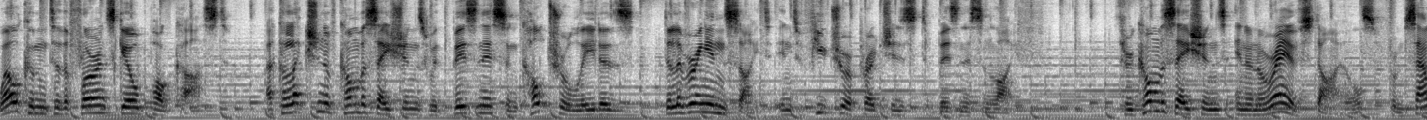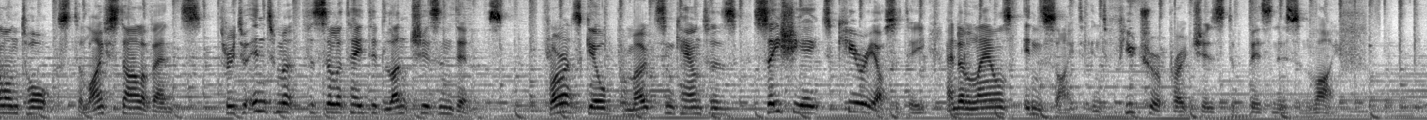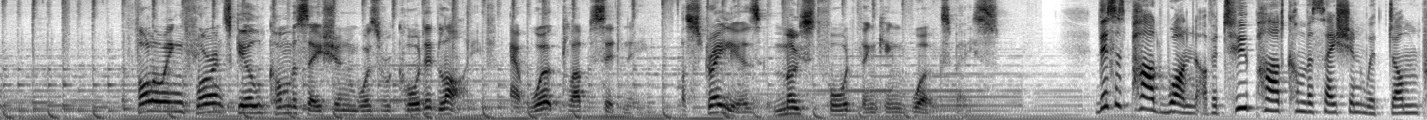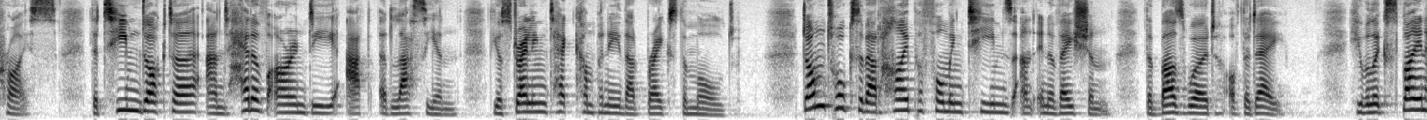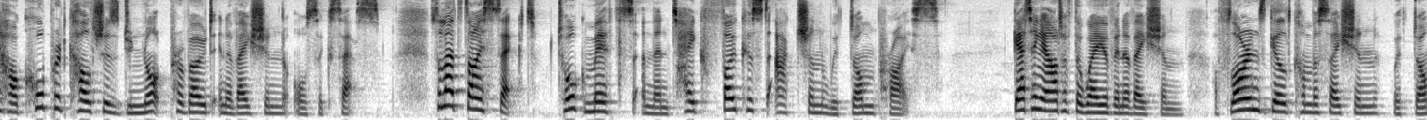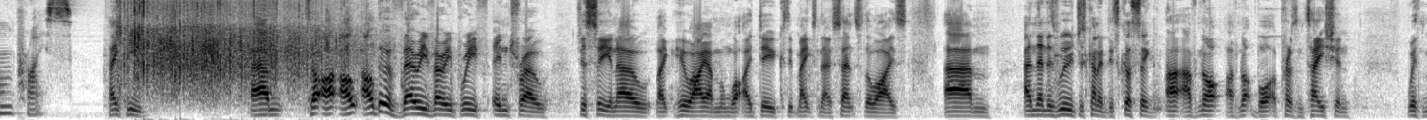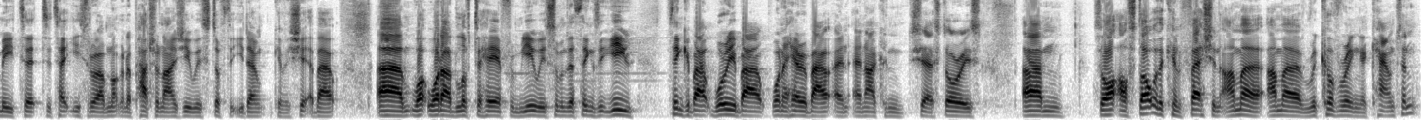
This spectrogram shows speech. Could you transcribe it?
Welcome to the Florence Guild podcast, a collection of conversations with business and cultural leaders delivering insight into future approaches to business and life. Through conversations in an array of styles, from salon talks to lifestyle events, through to intimate facilitated lunches and dinners, Florence Guild promotes encounters, satiates curiosity, and allows insight into future approaches to business and life following Florence Guild conversation was recorded live at Work Club Sydney, Australia's most forward-thinking workspace. This is part one of a two-part conversation with Dom Price, the team doctor and head of R&D at Atlassian, the Australian tech company that breaks the mold. Dom talks about high-performing teams and innovation, the buzzword of the day. He will explain how corporate cultures do not promote innovation or success. So let's dissect, talk myths, and then take focused action with Dom Price. Getting Out of the Way of Innovation, a Florence Guild conversation with Dom Price. Thank you. Um, so I'll, I'll, do a very, very brief intro, just so you know like who I am and what I do, because it makes no sense otherwise. Um, and then as we were just kind of discussing, I've not, I've not bought a presentation with me to, to take you through. I'm not going to patronize you with stuff that you don't give a shit about. Um, what, what I'd love to hear from you is some of the things that you think about, worry about, want to hear about, and, and I can share stories. Um, so I'll start with a confession. I'm a, I'm a recovering accountant.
